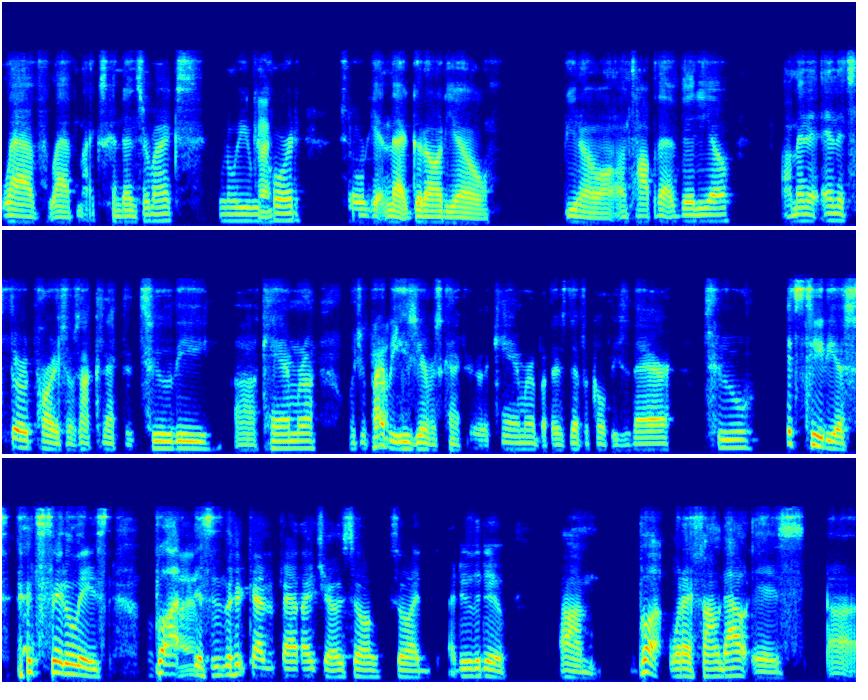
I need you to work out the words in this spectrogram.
lav lav mics, condenser mics when we okay. record, so we're getting that good audio, you know, on top of that video. Um, and, it, and it's third party, so it's not connected to the uh, camera, which would probably be easier if it's connected to the camera, but there's difficulties there too. It's tedious, to say the least. But this is the kind of path I chose, so so I I do the do. Um, but what I found out is uh,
